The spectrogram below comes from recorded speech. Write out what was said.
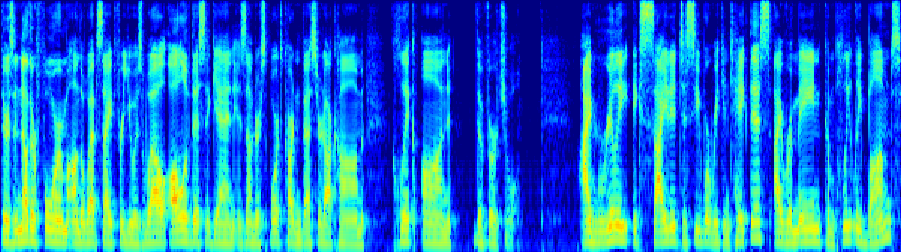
there's another form on the website for you as well. All of this again is under sportscardinvestor.com click on the virtual. I'm really excited to see where we can take this. I remain completely bummed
